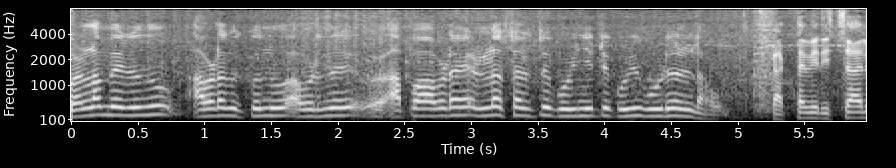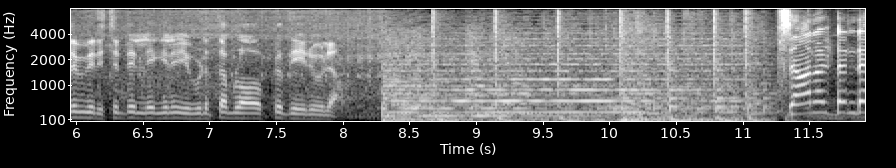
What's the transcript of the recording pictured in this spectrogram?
വെള്ളം വരുന്നു അവിടെ നിൽക്കുന്നു അവിടുന്ന് അപ്പോൾ അവിടെ ഉള്ള സ്ഥലത്ത് കുഴിഞ്ഞിട്ട് കുഴി കൂടുതലുണ്ടാവും കട്ട വിരിച്ചാലും വിരിച്ചിട്ടില്ലെങ്കിലും ഇവിടുത്തെ ബ്ലോക്ക് തീരൂല. ചാനൽ ടെന്റെ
